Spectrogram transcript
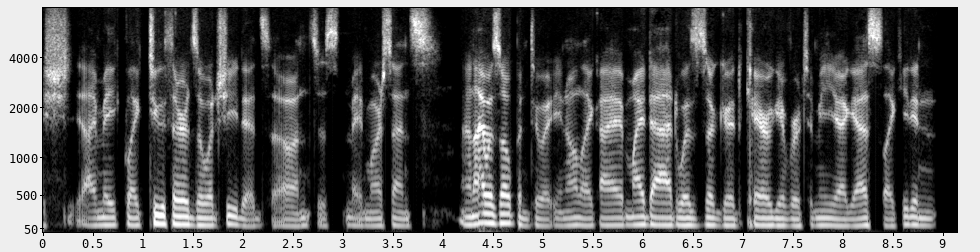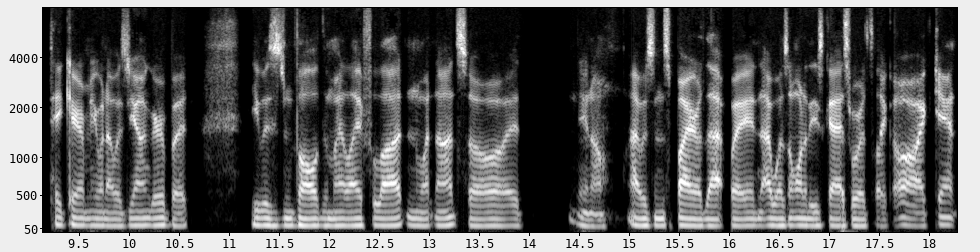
sh- I make like two thirds of what she did, so it just made more sense. And I was open to it, you know. Like I, my dad was a good caregiver to me, I guess. Like he didn't take care of me when I was younger, but he was involved in my life a lot and whatnot. So it, you know, I was inspired that way, and I wasn't one of these guys where it's like, oh, I can't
